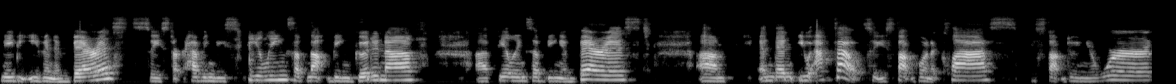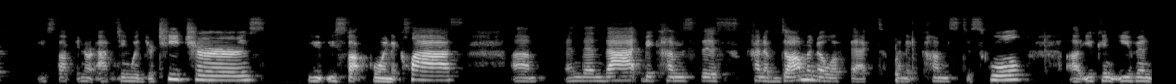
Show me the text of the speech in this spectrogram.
maybe even embarrassed. So you start having these feelings of not being good enough, uh, feelings of being embarrassed. Um, and then you act out. So you stop going to class, you stop doing your work, you stop interacting with your teachers, you, you stop going to class. Um, and then that becomes this kind of domino effect when it comes to school. Uh, you can even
